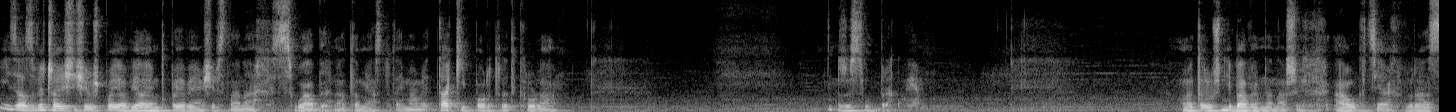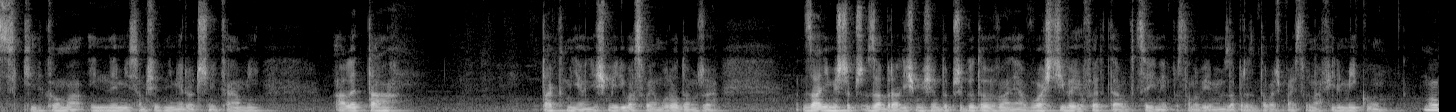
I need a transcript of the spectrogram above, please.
i zazwyczaj, jeśli się już pojawiają, to pojawiają się w stanach słabych. Natomiast tutaj mamy taki portret króla, że słów brakuje. Mamy to już niebawem na naszych aukcjach wraz z kilkoma innymi sąsiednimi rocznikami, ale ta tak mnie onieśmieliła swoją urodą, że zanim jeszcze zabraliśmy się do przygotowywania właściwej oferty aukcyjnej, postanowiłem ją zaprezentować Państwu na filmiku. No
